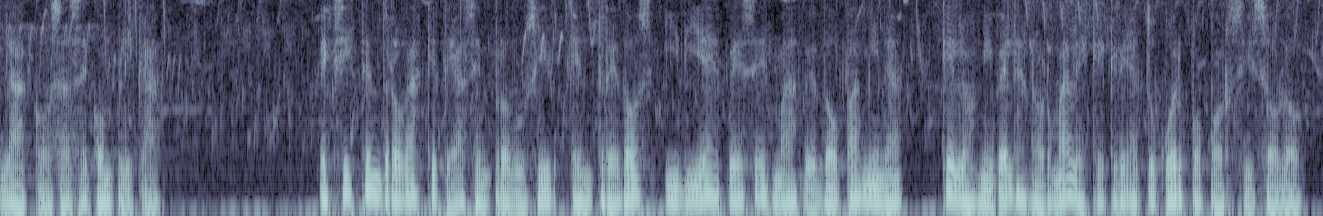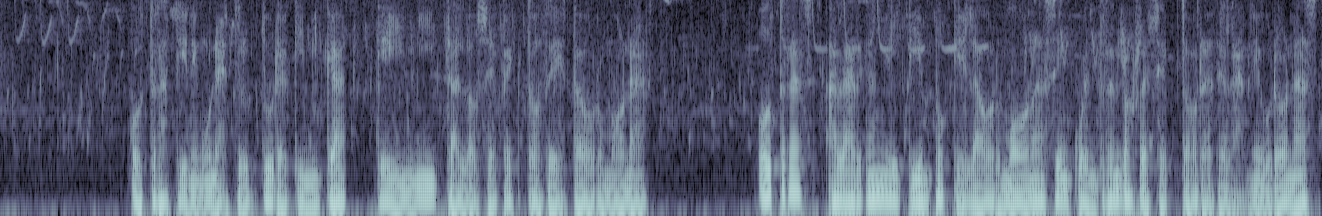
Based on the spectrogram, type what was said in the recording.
la cosa se complica. Existen drogas que te hacen producir entre 2 y 10 veces más de dopamina que los niveles normales que crea tu cuerpo por sí solo. Otras tienen una estructura química que imita los efectos de esta hormona. Otras alargan el tiempo que la hormona se encuentra en los receptores de las neuronas,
